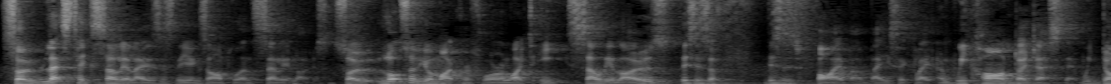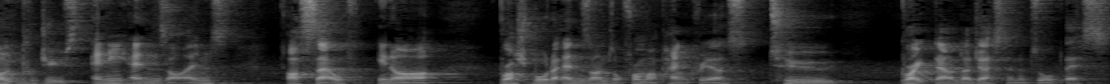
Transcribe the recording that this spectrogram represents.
So let's take cellulase as the example and cellulose. So lots of your microflora like to eat cellulose. This is, a, this is fiber basically, and we can't digest it. We don't produce any enzymes ourselves in our brush border enzymes or from our pancreas to break down, digest and absorb this,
